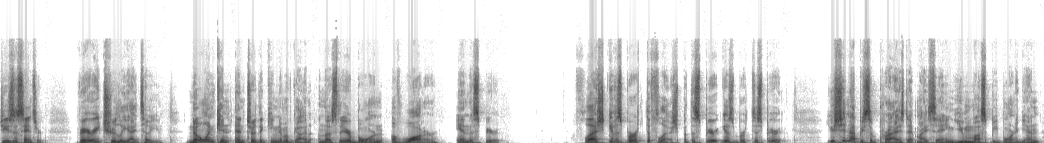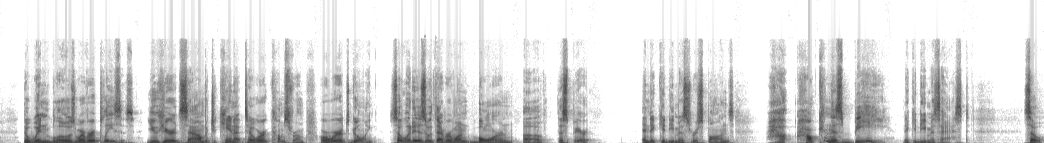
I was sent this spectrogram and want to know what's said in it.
Jesus answered, Very truly I tell you, no one can enter the kingdom of God unless they are born of water and the Spirit. Flesh gives birth to flesh, but the Spirit gives birth to spirit. You should not be surprised at my saying, You must be born again. The wind blows wherever it pleases. You hear its sound, but you cannot tell where it comes from or where it's going. So it is with everyone born of the Spirit. And Nicodemus responds, How, how can this be? Nicodemus asked. So,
